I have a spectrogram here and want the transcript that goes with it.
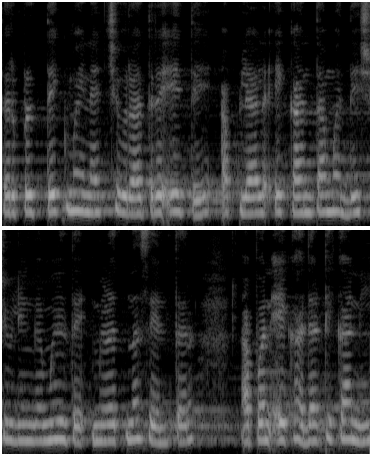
तर प्रत्येक महिन्यात शिवरात्र येते. आपल्याला एकांतामध्ये शिवलिंग मिळते मिळत नसेल तर आपण एखाद्या ठिकाणी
